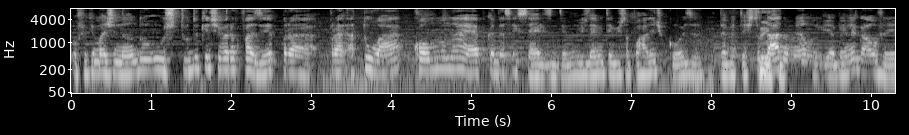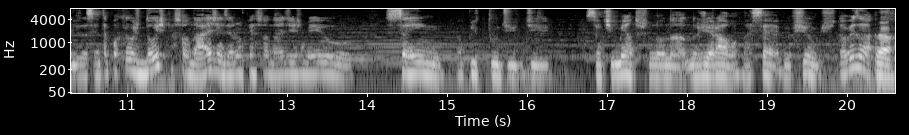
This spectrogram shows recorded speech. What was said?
eu fico imaginando o estudo que eles tiveram que fazer pra atuar como na época dessas séries, entendeu? Eles devem ter visto uma porrada de coisa, devem ter estudado sim. mesmo, e é bem legal ver eles assim, até porque os dois personagens eram personagens meio sem amplitude de sentimentos no, na- no geral, nas séries, nos filmes. Talvez a, É.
